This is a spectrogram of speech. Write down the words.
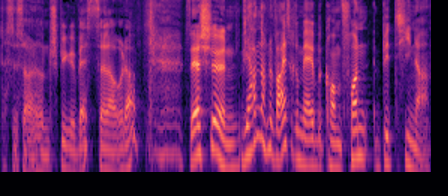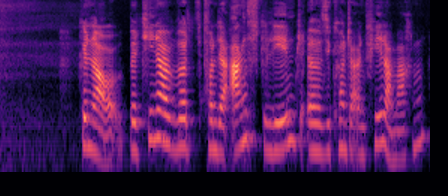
Das ist auch so ein Spiegel-Bestseller, oder? Sehr schön. Wir haben noch eine weitere Mail bekommen von Bettina. Genau. Bettina wird von der Angst gelähmt, äh, sie könnte einen Fehler machen.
